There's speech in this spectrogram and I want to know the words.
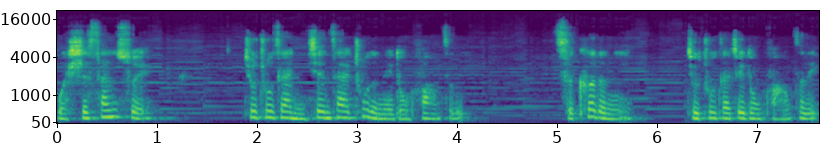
我十三岁，就住在你现在住的那栋房子里。此刻的你，就住在这栋房子里，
